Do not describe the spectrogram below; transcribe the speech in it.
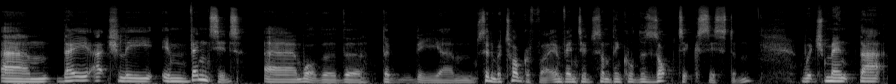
um, they actually invented, um, well, the the the, the um, cinematographer invented something called the Zoptic system, which meant that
